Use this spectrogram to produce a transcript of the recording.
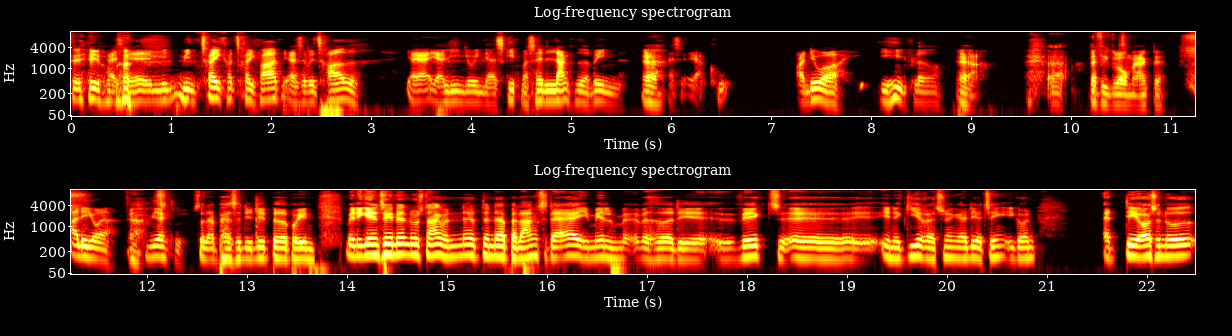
det er jo... Altså, jeg, min, min 3, 3 kvart, altså ved 30, jeg, jeg lignede jo en, der havde skidt mig selv langt ned ad benene. Ja, Altså, jeg kunne... Og det var de helt flade. ja. Der fik du lov at mærke det. Ej, det gjorde jeg. Ja. Virkelig. Så der passer de lidt bedre på ind. Men igen, tænker, den, nu snakker vi den der balance, der er imellem, hvad hedder det, vægt, øh, energireturnering og alle de her ting, igen, at det også er noget,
